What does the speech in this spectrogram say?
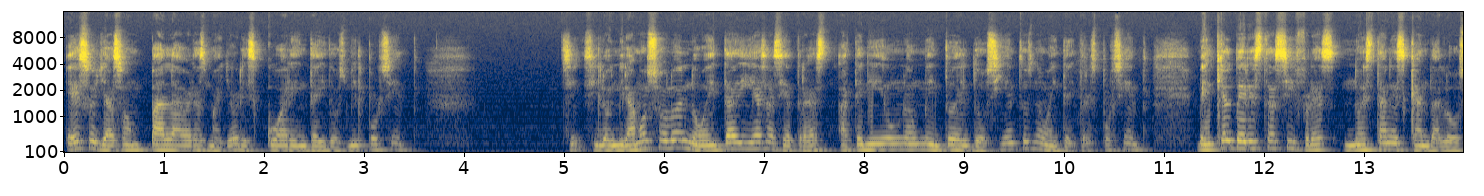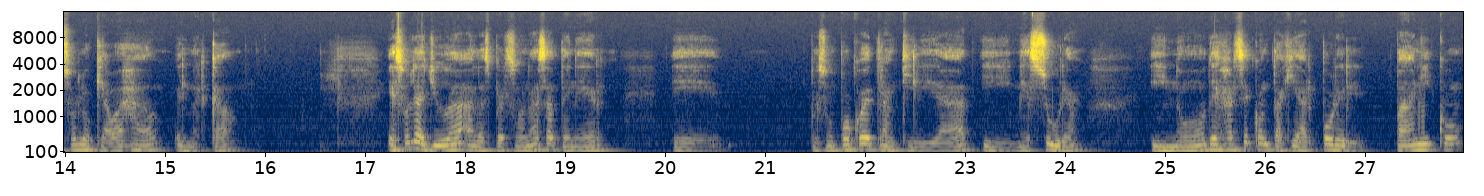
Eso ya son palabras mayores, 42 mil por ciento. Si los miramos solo en 90 días hacia atrás, ha tenido un aumento del 293%. Ven que al ver estas cifras no es tan escandaloso lo que ha bajado el mercado. Eso le ayuda a las personas a tener eh, pues un poco de tranquilidad y mesura y no dejarse contagiar por el pánico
